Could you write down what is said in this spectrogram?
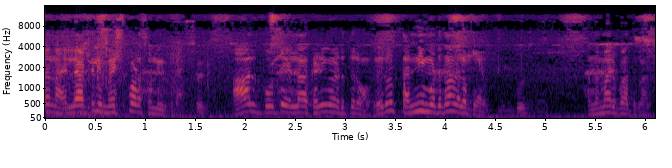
நான் எல்லா இடத்துலயும் மெஷ் போட சொல்லியிருக்கிறேன். ஆள் போட்டு எல்லா கழிவும் எடுத்துரும் வெறும் தண்ணி மட்டும் தான் அதில் போகணும். அந்த மாதிரி பார்த்துக்கலாம்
